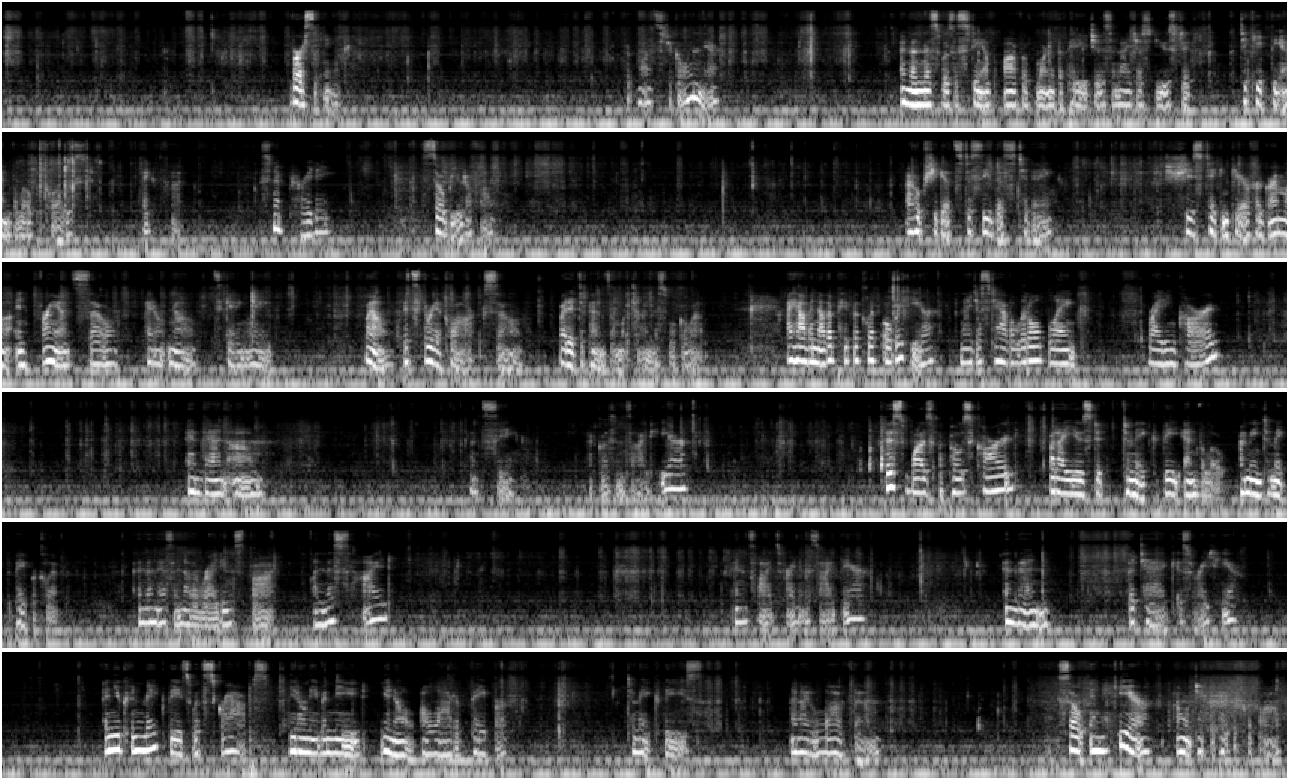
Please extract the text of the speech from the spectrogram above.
Versa ink. If it wants to go in there. And then this was a stamp off of one of the pages and I just used it to keep the envelope closed. Isn't it pretty? So beautiful. I hope she gets to see this today. She's taking care of her grandma in France, so I don't know. It's getting late. Well, it's 3 o'clock, so, but it depends on what time this will go up. I have another paper clip over here, and I just have a little blank writing card. And then, um, let's see, that goes inside here. This was a postcard, but I used it to make the envelope, I mean to make the paper clip. And then there's another writing spot on this side. And slides right inside there. And then the tag is right here. And you can make these with scraps. You don't even need, you know, a lot of paper. to make these. And I love them. So in here, I won't take the paper clip off.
